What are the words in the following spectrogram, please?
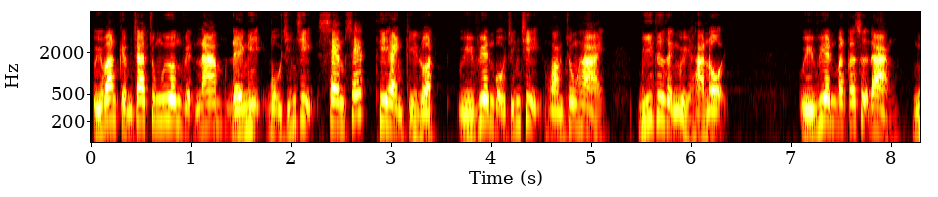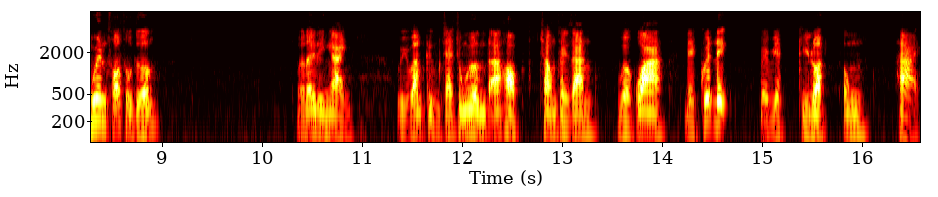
Ủy ban Kiểm tra Trung ương Việt Nam đề nghị Bộ Chính trị xem xét thi hành kỷ luật Ủy viên Bộ Chính trị Hoàng Trung Hải, Bí thư Thành ủy Hà Nội, Ủy viên Ban cán sự Đảng, nguyên Phó Thủ tướng. Và đây là hình ảnh Ủy ban Kiểm tra Trung ương đã họp trong thời gian vừa qua để quyết định về việc kỷ luật ông Hải.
